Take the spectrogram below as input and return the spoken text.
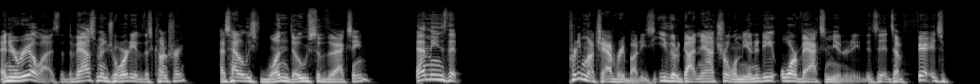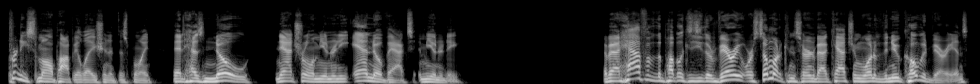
and you realize that the vast majority of this country has had at least one dose of the vaccine, that means that pretty much everybody's either got natural immunity or vax immunity. It's, it's, a, it's a pretty small population at this point that has no natural immunity and no vax immunity. About half of the public is either very or somewhat concerned about catching one of the new COVID variants.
